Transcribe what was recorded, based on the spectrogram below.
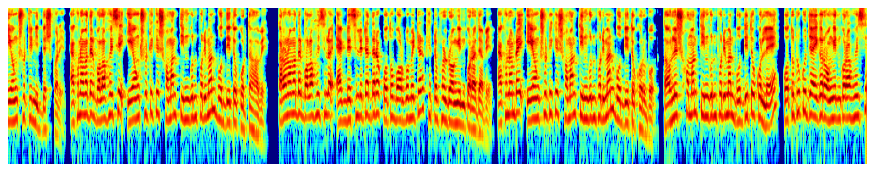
এই অংশটি নির্দেশ করে। এখন আমাদের বলা হয়েছে, এই অংশটিকে সমান তিন গুণ পরিমাণ বর্ধিত করতে হবে। কারণ আমাদের বলা হয়েছিল এক ডেসিলিটার দ্বারা কত বর্গমিটার ক্ষেত্রফল রঙিন করা যাবে। এখন আমরা এই অংশটিকে সমান তিন গুণ পরিমাণ বর্ধিত করব। তাহলে সমান তিন গুণ পরিমাণ বর্ধিত করলে কতটুকু জায়গা রঙিন করা হয়েছে,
